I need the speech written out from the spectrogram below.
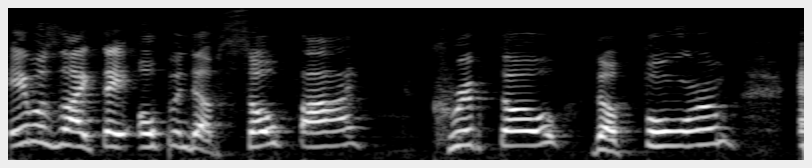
It was like they opened up SoFi, Crypto, the Forum,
